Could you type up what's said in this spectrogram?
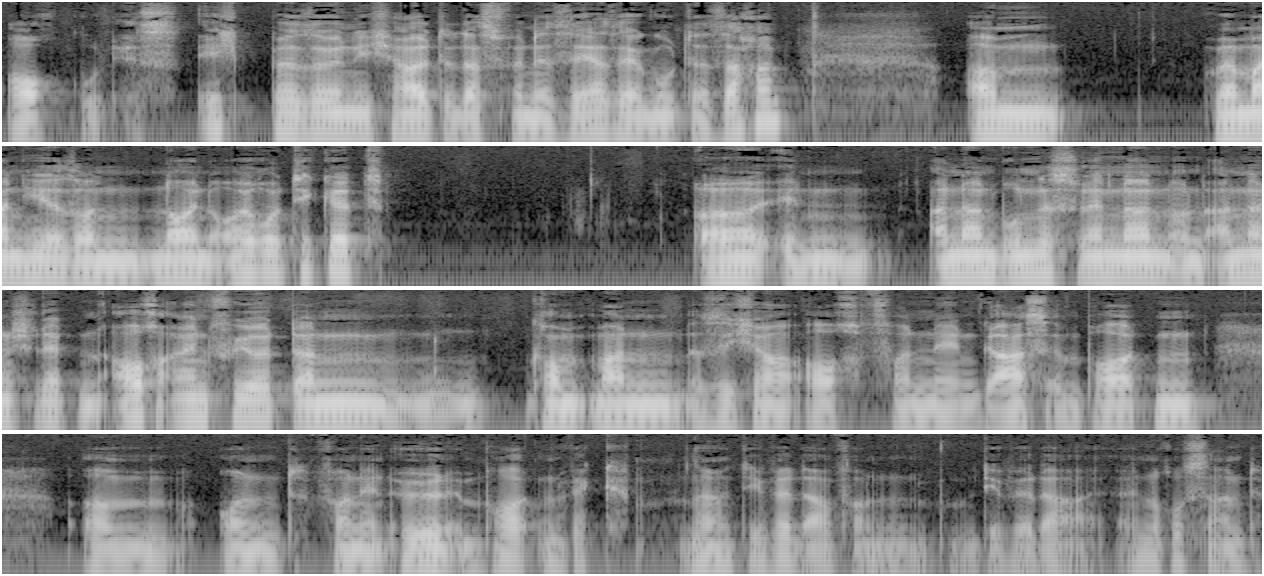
auch gut ist. Ich persönlich halte das für eine sehr, sehr gute Sache. Ähm, wenn man hier so ein 9-Euro-Ticket äh, in anderen Bundesländern und anderen Städten auch einführt, dann kommt man sicher auch von den Gasimporten ähm, und von den Ölimporten weg, ne, die wir da von, die wir da in Russland,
